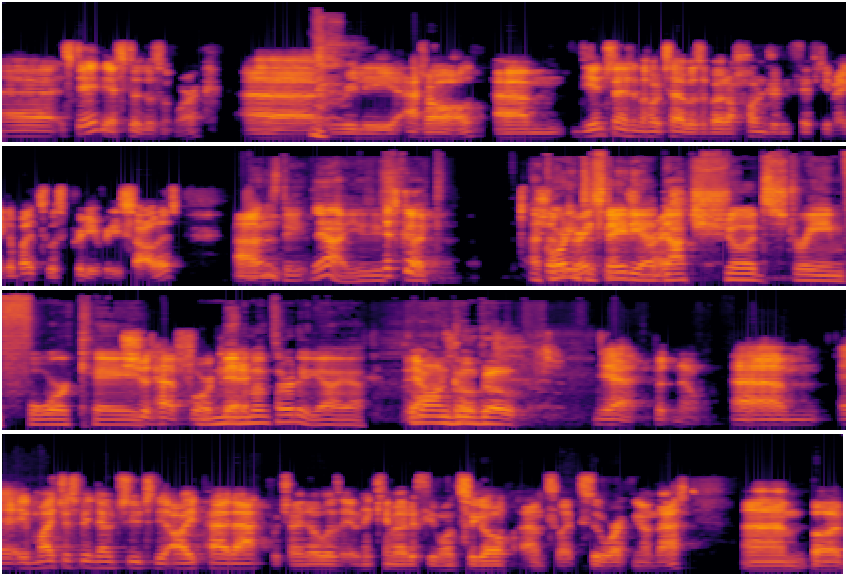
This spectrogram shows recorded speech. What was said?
Uh, Stadia still doesn't work uh, really at all. Um, the internet in the hotel was about 150 megabytes. It was pretty, pretty solid. Um, that is the yeah. You, it's good. Like, according to Stadia, right? that should stream 4K. Should have 4K minimum 30. Yeah, yeah. Come yeah, on, so, Google. Yeah, but no. Um, it might just be down to, to the iPad app, which I know was, only came out a few months ago. Um, so I'm still working on that. Um, but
